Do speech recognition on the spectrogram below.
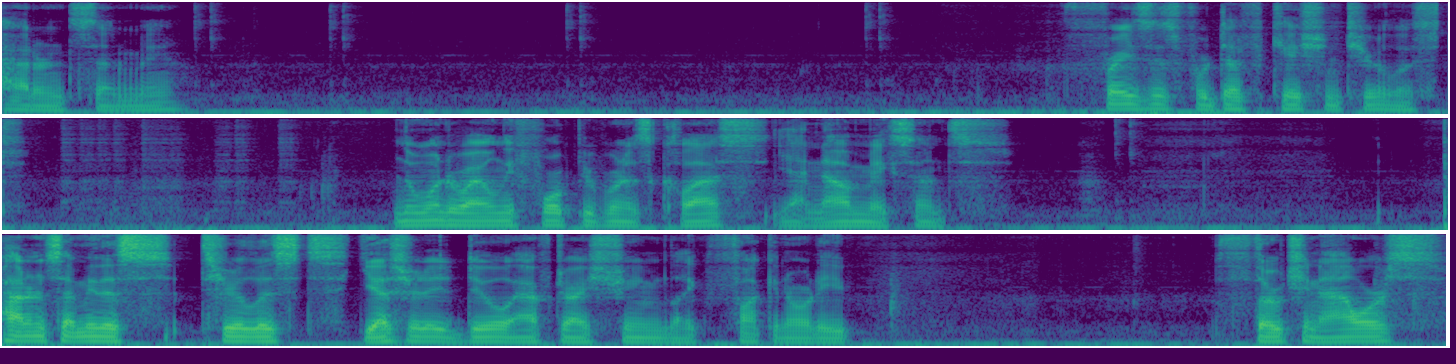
Pattern sent me? Phrases for defecation tier list. No wonder why only four people in his class. Yeah, now it makes sense. Pattern sent me this tier list yesterday to do after I streamed like fucking already 13 hours.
